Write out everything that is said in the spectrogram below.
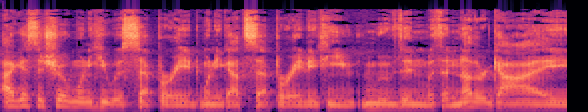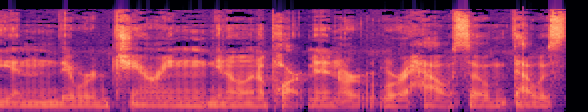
I guess it showed when he was separated, when he got separated, he moved in with another guy and they were sharing, you know, an apartment or, or a house. So that was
